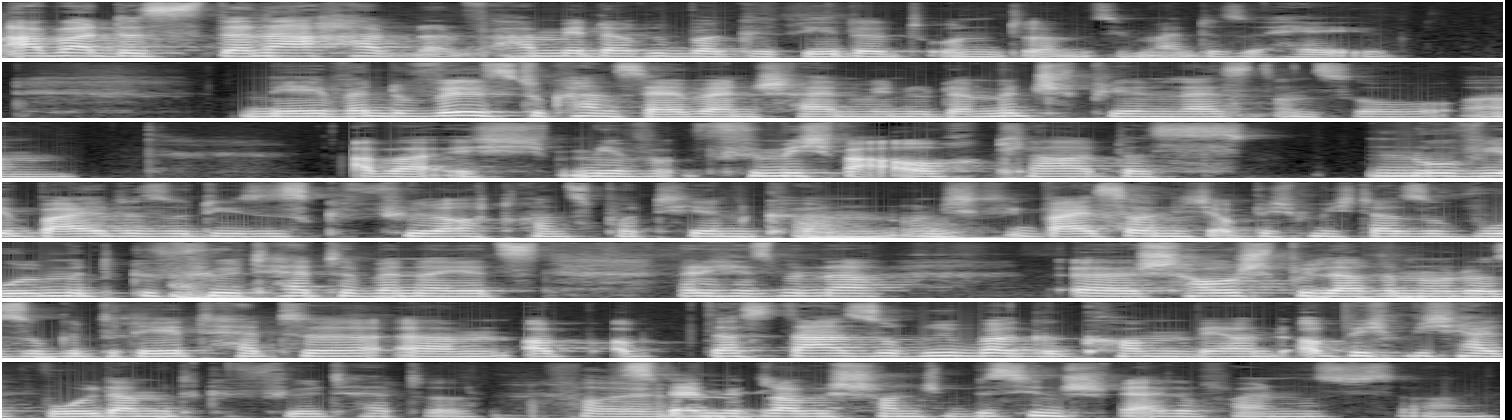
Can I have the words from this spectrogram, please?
aber das danach hat, haben wir darüber geredet und ähm, sie meinte so, hey, nee, wenn du willst, du kannst selber entscheiden, wen du da mitspielen lässt und so. Ähm, aber ich, mir, für mich war auch klar, dass nur wir beide so dieses Gefühl auch transportieren können. Und ich weiß auch nicht, ob ich mich da so wohl mitgefühlt hätte, wenn er jetzt, wenn ich jetzt mit einer äh, Schauspielerin oder so gedreht hätte, ähm, ob, ob das da so rübergekommen wäre und ob ich mich halt wohl damit gefühlt hätte. Voll. Das wäre mir, glaube ich, schon ein bisschen schwer gefallen, muss ich sagen.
